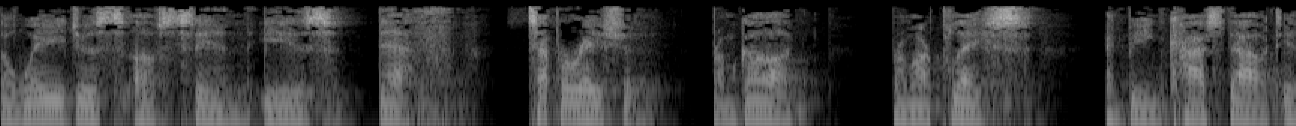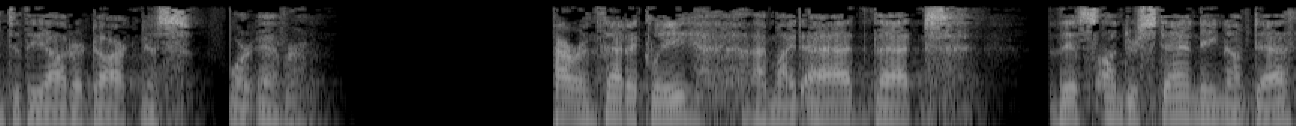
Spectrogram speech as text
The wages of sin is death, separation from God, from our place, and being cast out into the outer darkness forever. Parenthetically, I might add that this understanding of death,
